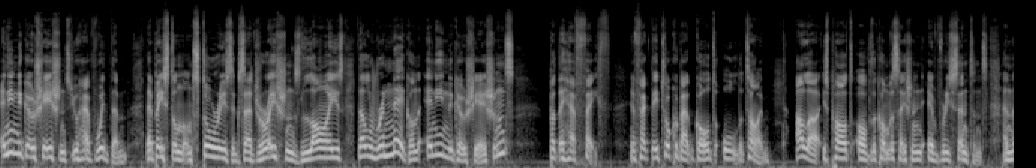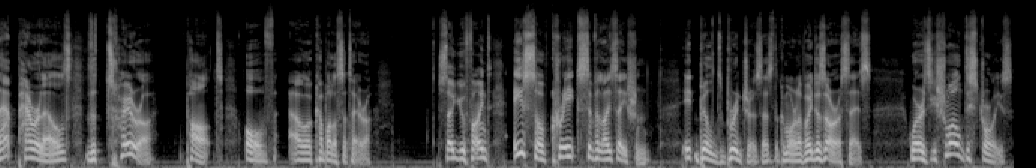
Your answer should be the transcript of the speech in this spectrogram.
Any negotiations you have with them, they're based on, on stories, exaggerations, lies. They'll renege on any negotiations, but they have faith. In fact, they talk about God all the time. Allah is part of the conversation in every sentence, and that parallels the Torah part of our Kabbalas HaTorah. So you find Esau creates civilization. It builds bridges, as the Gemara of Avodah says whereas Yishmael destroys.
